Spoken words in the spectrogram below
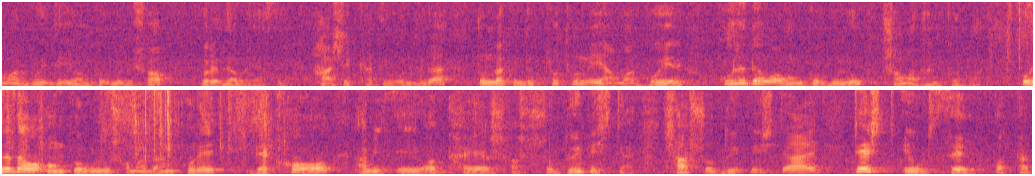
আমার বইতে এই অঙ্কগুলো সব করে দেওয়া আছে। হ্যাঁ শিক্ষার্থী বন্ধুরা, তোমরা কিন্তু প্রথমে আমার বইয়ের করে দেওয়া অঙ্কগুলো সমাধান করবা। করে দেওয়া অঙ্কগুলো সমাধান করে দেখো, আমি এই অধ্যায়ের সাতশো দুই পৃষ্ঠায়, সাতশো দুই পৃষ্ঠায় টেস্ট ইউর সেলফ অর্থাৎ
